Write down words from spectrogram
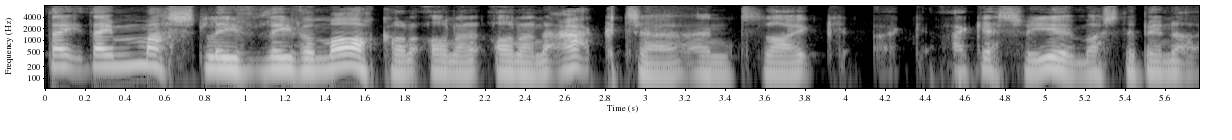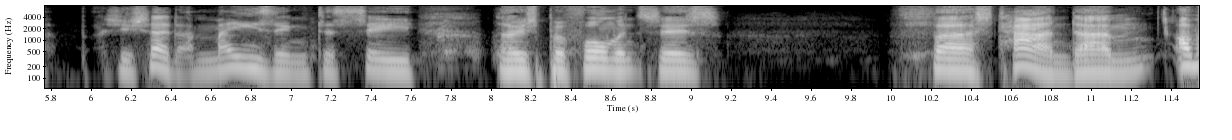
they they must leave leave a mark on on a, on an actor and like I- I guess for you it must have been uh, as you said amazing to see those performances firsthand. Um, I'm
